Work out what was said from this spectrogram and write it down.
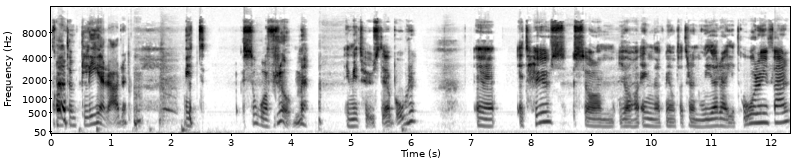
kontemplerar mitt sovrum i mitt hus där jag bor. Eh, ett hus som jag har ägnat mig åt att renovera i ett år ungefär.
